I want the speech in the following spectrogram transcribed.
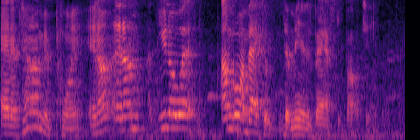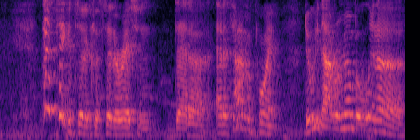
at a time and point, and I'm, and I'm, you know what? I'm going back to the men's basketball team. Let's take it to the consideration that uh, at a time and point, do we not remember when uh,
